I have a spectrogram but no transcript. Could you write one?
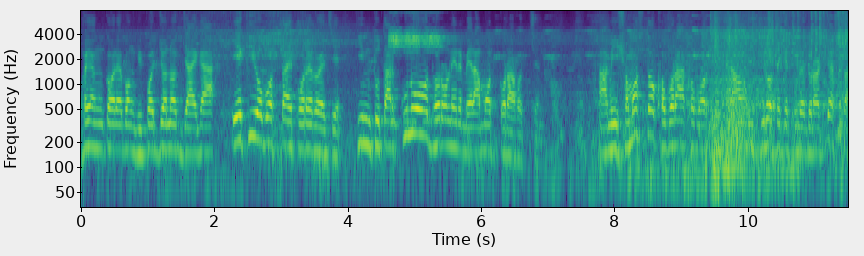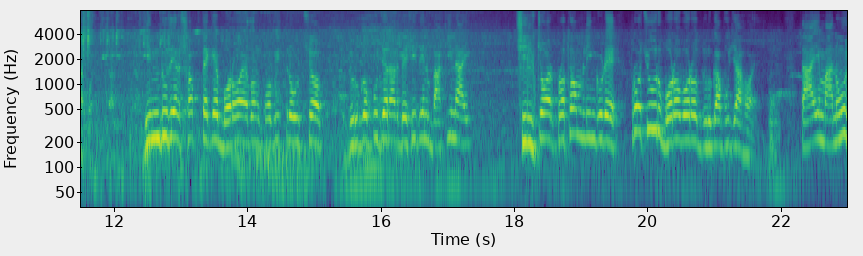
ভয়ঙ্কর এবং বিপজ্জনক জায়গা একই অবস্থায় পড়ে রয়েছে, কিন্তু তার কোনো ধরনের মেরামত করা হচ্ছে না। আমি সমস্ত খবরাখবর গ্রাউন্ড জিরো থেকে তুলে ধরার চেষ্টা করি। হিন্দুদের সব থেকে বড় এবং পবিত্র উৎসব দুর্গাপূজার আর বেশি দিন বাকি নাই শিলচর প্রথম লিঙ্গুড়ে প্রচুর বড় বড় দুর্গাপূজা হয়। তাই মানুষ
